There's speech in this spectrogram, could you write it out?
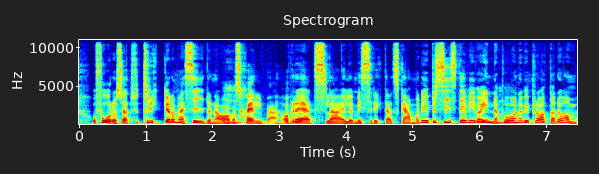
och får oss att förtrycka de här sidorna av oss själva, av rädsla eller missriktad skam. Och det är precis det vi var inne på när vi pratade om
